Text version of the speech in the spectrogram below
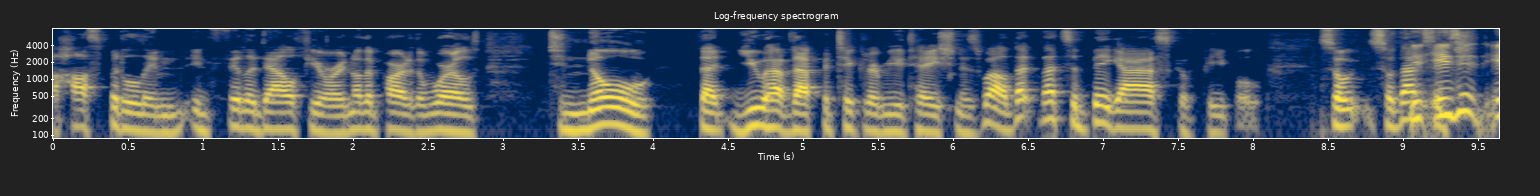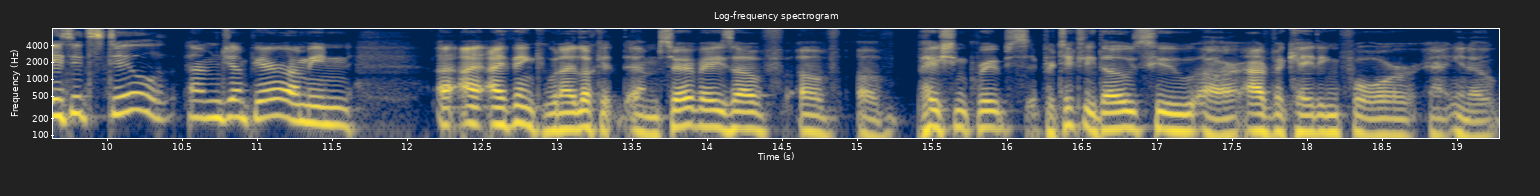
a hospital in, in Philadelphia or another part of the world to know that you have that particular mutation as well. That that's a big ask of people. So, so that's is, it. Is it still, um, Gianpiero? I mean, I, I think when I look at um, surveys of, of of patient groups, particularly those who are advocating for, uh, you know,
